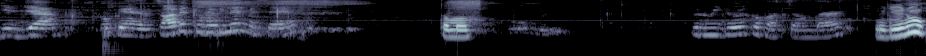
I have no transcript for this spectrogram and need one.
Gireceğim. Okey. Sabit durabilir misin? Tamam. Dur videoyu kapatacağım ben. Videoyu mu?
